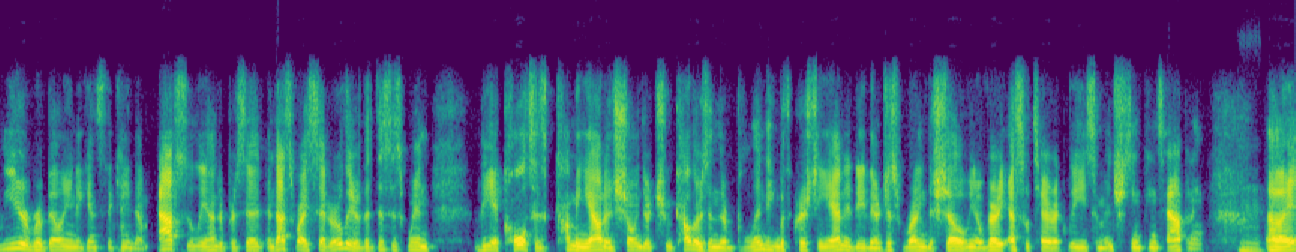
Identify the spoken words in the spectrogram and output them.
clear rebellion against the kingdom absolutely 100% and that's why i said earlier that this is when the occult is coming out and showing their true colors and they're blending with Christianity. They're just running the show, you know, very esoterically, some interesting things happening, mm. uh,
